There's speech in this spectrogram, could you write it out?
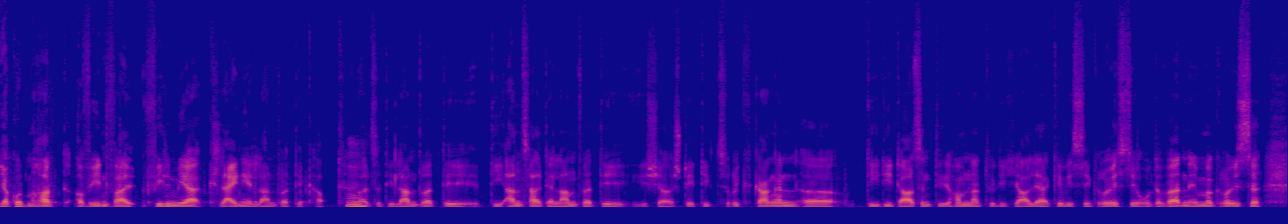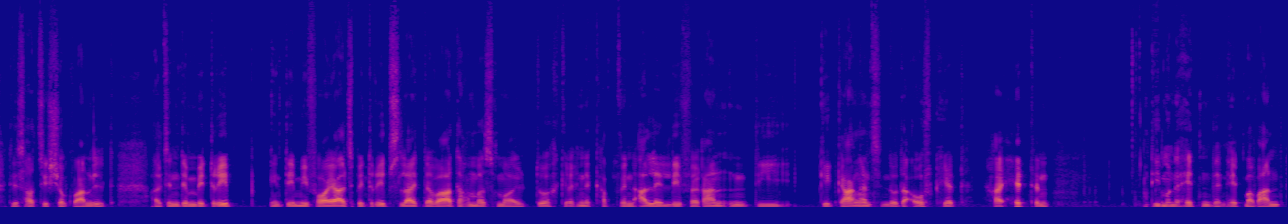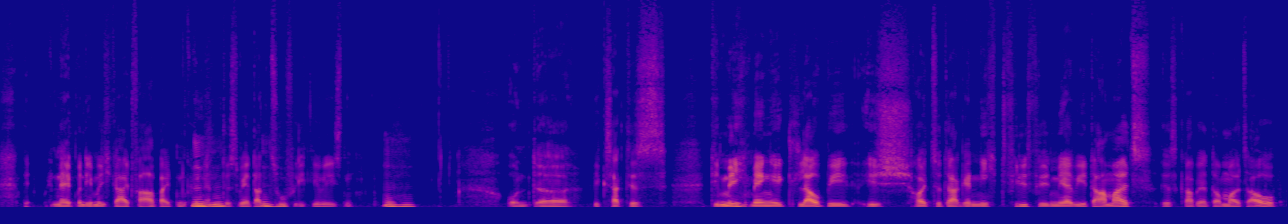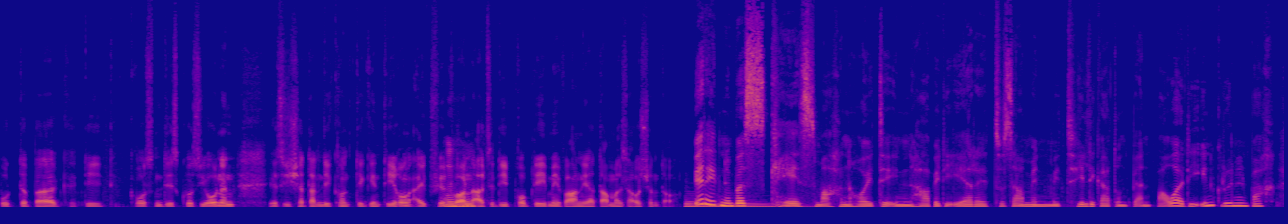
Ja gut, man hat auf jeden Fall viel mehr kleine Landwirte gehabt. Mhm. Also die Landwirte, die Anzahl der Landwirte ist ja stetig zurückgegangen. Äh, die, die da sind, die haben natürlich alle eine gewisse Größe oder werden immer größer. Das hat sich schon gewandelt. Also in dem Betrieb, in dem ich vorher als Betriebsleiter war, da haben wir es mal durchgerechnet gehabt, wenn alle Lieferanten, die gegangen sind oder aufgehört hätten, die man hätten, dann hätte man, wann, dann hätte man die Milch gar nicht verarbeiten können. Mhm. Das wäre dann mhm. zu viel gewesen. Mhm. Und äh, wie gesagt, das, die Milchmenge, glaube ich, ist heutzutage nicht viel, viel mehr wie damals. Es gab ja damals auch Butterberg, die, die großen Diskussionen. Es ist ja dann die Kontingentierung eingeführt mhm. worden. Also die Probleme waren ja damals auch schon da. Wir reden über das Käsemachen heute in Habe die Ehre zusammen mit Hildegard und Bernd Bauer, die in Grünenbach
